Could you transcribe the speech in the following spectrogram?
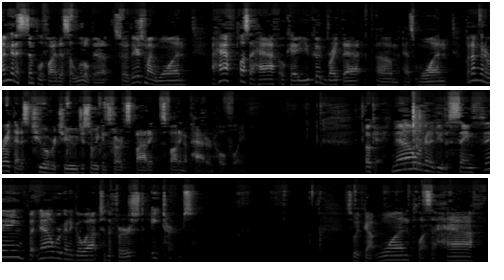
I'm going to simplify this a little bit. So there's my 1. A half plus a half, okay, you could write that um, as 1. But I'm going to write that as 2 over 2 just so we can start spotting, spotting a pattern, hopefully. Okay, now we're going to do the same thing, but now we're going to go out to the first 8 terms. So we've got 1 plus a half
